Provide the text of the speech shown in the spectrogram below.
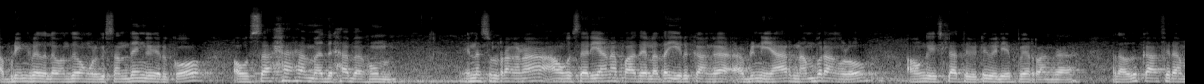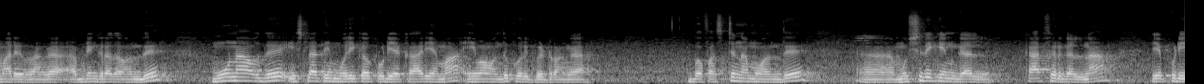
அப்படிங்கிறதுல வந்து அவங்களுக்கு சந்தேகம் இருக்கோ? அவு சஹஹ மத்ஹபஹும். என்ன சொல்கிறாங்கன்னா அவங்க சரியான பாதையில் தான் இருக்காங்க அப்படின்னு யார் நம்புகிறாங்களோ அவங்க இஸ்லாத்தை விட்டு வெளியே போயிடுறாங்க. அதாவது காஃபிரா மாறிடுறாங்க அப்படிங்கிறத வந்து மூணாவது இஸ்லாத்தை முறிக்கக்கூடிய காரியமாக இவன் வந்து குறிப்பிடுறாங்க. இப்போ ஃபஸ்ட்டு நம்ம வந்து முஷ்ரிக்கின்கள் காஃபிர்கள்னால் எப்படி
